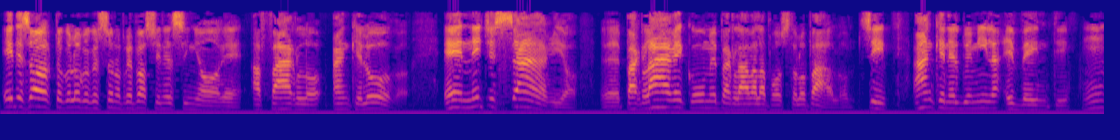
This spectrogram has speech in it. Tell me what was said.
ed esorto coloro che sono preposti nel Signore a farlo anche loro. È necessario eh, parlare come parlava l'Apostolo Paolo, sì, anche nel 2020. Hm?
